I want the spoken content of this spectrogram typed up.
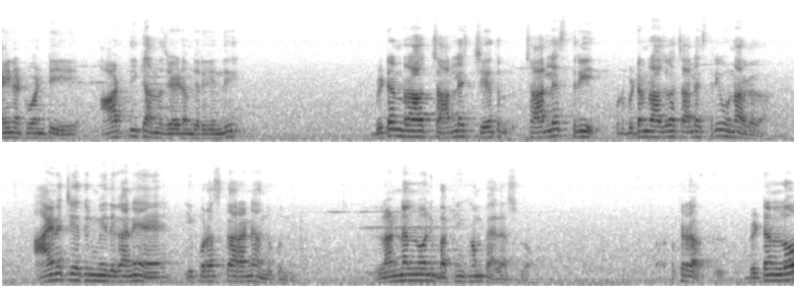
అయినటువంటి ఆర్తికి అందజేయడం జరిగింది. బ్రిటన్ రాజు చార్లెస్ చేతులు చార్లెస్ త్రీ ఇప్పుడు బ్రిటన్ రాజుగా చార్లెస్ త్రీ ఉన్నారు కదా ఆయన చేతుల మీదుగానే ఈ పురస్కారాన్ని అందుకుంది. లండన్లోని బకింగ్హామ్ ప్యాలెస్లో. ఇక్కడ బ్రిటన్లో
